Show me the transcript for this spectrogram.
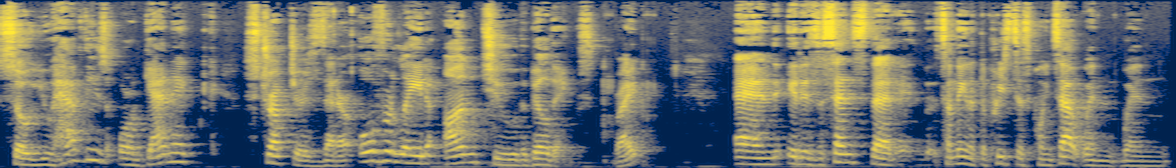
So you have these organic structures that are overlaid onto the buildings, right? And it is a sense that something that the priestess points out when, when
